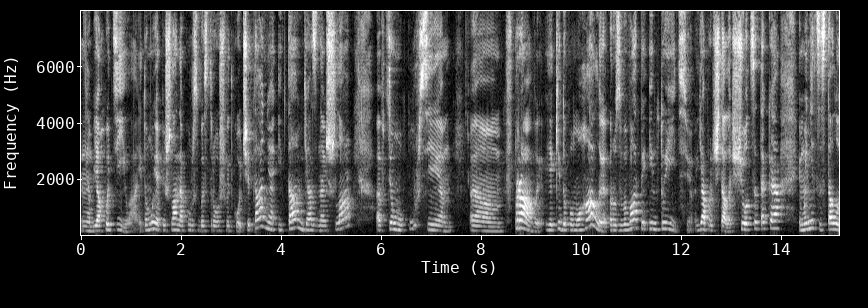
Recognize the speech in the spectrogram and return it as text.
б я хотіла. І тому я пішла на курс бистрого швидкого читання, і там я знайшла е, в цьому курсі е, вправи, які допомагали розвивати інтуїцію. Я прочитала, що це таке, і мені це стало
